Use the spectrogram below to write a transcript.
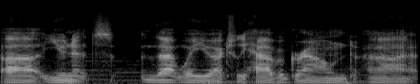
uh, units. That way you actually have a ground. Uh,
